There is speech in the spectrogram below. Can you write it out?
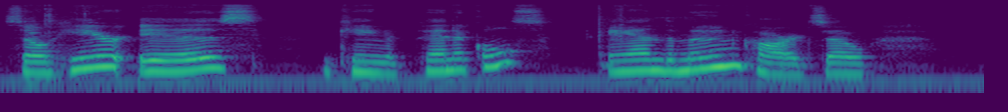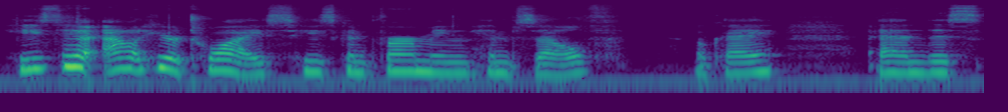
So here is the King of Pentacles and the Moon card. So he's out here twice. He's confirming himself, okay? and this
